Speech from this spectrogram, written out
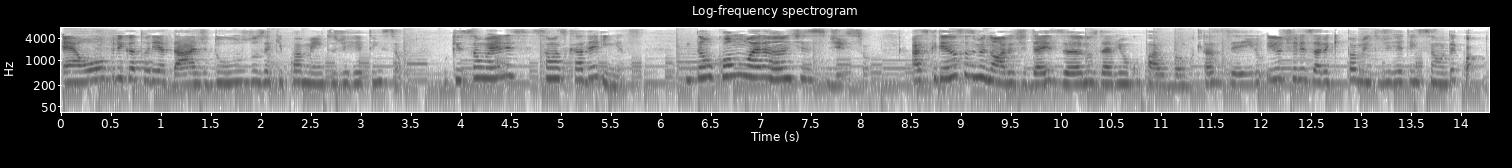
é a obrigatoriedade do uso dos equipamentos de retenção. O que são eles? São as cadeirinhas. Então, como era antes disso? As crianças menores de 10 anos devem ocupar o banco traseiro e utilizar equipamento de retenção adequado,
